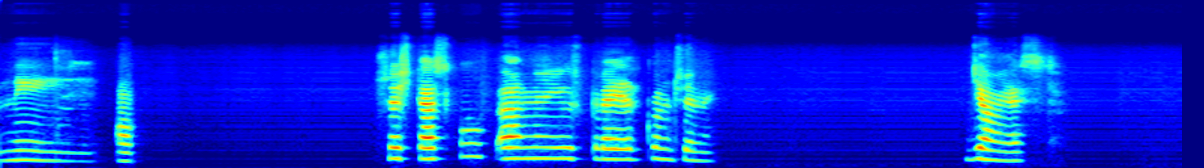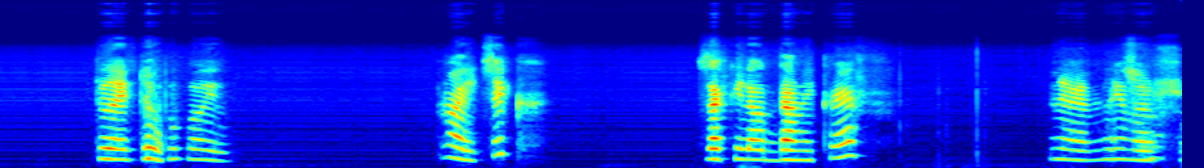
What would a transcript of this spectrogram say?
Nie. Sześć tasków, a my już prawie kończymy. Gdzie on jest? Tutaj w tym Tu. pokoju. No i cyk. Za chwilę oddamy krew. Nie, nie ma już.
